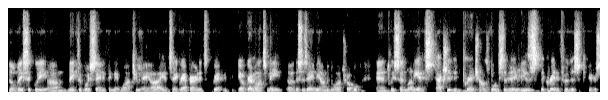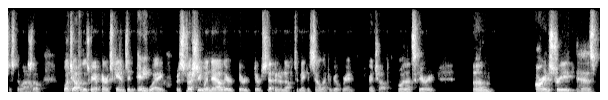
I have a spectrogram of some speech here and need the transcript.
they'll basically um, make the voice say anything they want through AI and say, "Grandparent, it's you know, Grandma, it's me. Uh, this is Amy. I'm in a lot of trouble, and please send money." And it's actually the grandchild's voice that they've used, they created through this computer system. Wow. So watch out for those grandparent scams in any way, but especially when now they're they're they're stepping it up to make it sound like a real grand grandchild. Boy, that's scary. Um, our industry has,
